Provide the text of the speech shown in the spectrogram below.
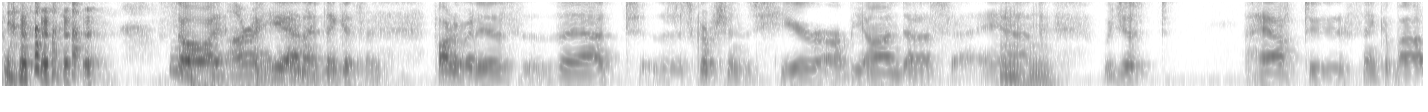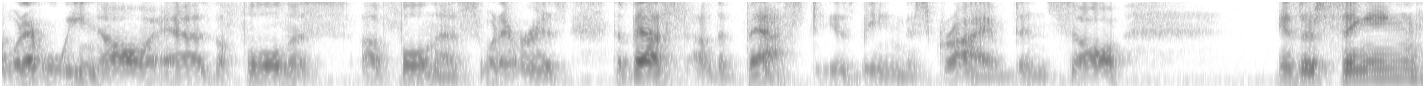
so I, All right, again, I think it's part of it is that the descriptions here are beyond us, and Mhm. we just have to think about whatever we know as the fullness of fullness, whatever is the best of the best is being described. And so, is there singing?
